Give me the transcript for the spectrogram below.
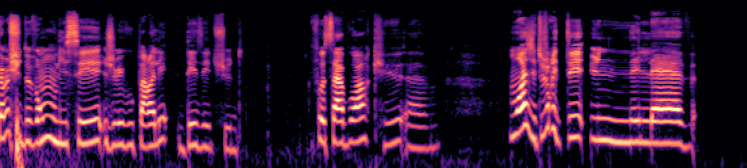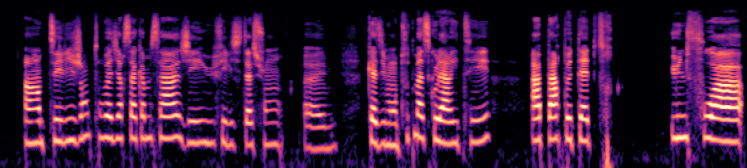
comme je suis devant mon lycée, je vais vous parler des études. Faut savoir que euh, moi, j'ai toujours été une élève intelligente, on va dire ça comme ça. J'ai eu félicitations euh, quasiment toute ma scolarité, à part peut-être une fois,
